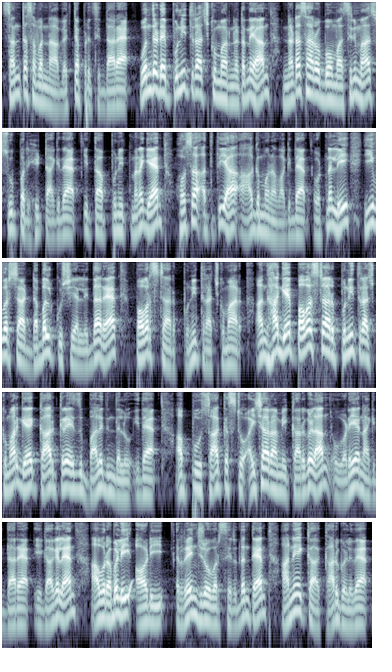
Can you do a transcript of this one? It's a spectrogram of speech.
ಸಂತಸವನ್ನ ವ್ಯಕ್ತಪಡಿಸಿದ್ದಾರೆ. ಒಂದೆಡೆ ಪುನೀತ್ ರಾಜ್ಕುಮಾರ್ ನಟನೆಯ ನಟ ಸಾರ್ವಭೌಮ ಸಿನಿಮಾ ಸೂಪರ್ ಹಿಟ್ ಆಗಿದೆ. ಇತ್ತ ಪುನೀತ್ ಮನೆಗೆ ಹೊಸ ಅತಿಥಿಯ ಆಗಮನವಾಗಿದೆ. ಒಟ್ನಲ್ಲಿ ಈ ವರ್ಷ ಡಬಲ್ ಖುಷಿಯಲ್ಲಿದ್ದಾರೆ ಪವರ್ ಸ್ಟಾರ್ ಪುನೀತ್ ರಾಜ್ಕುಮಾರ್. ಅಂದಹಾಗೆ ಪವರ್ ಸ್ಟಾರ್ ಪುನೀತ್ ರಾಜ್ಕುಮಾರ್ಗೆ ಕಾರ್ ಕ್ರೇಜ್ ಬಾಲ್ಯದಿಂದಲೂ ಇದೆ. ಅಪ್ಪು ಸಾಕಷ್ಟು ಐಷಾರಾಮಿ ಕಾರುಗಳ ಒಡೆಯನಾಗಿದ್ದಾರೆ. ಈಗಾಗಲೇ ಅವರ ಬಳಿ ಆಡಿ, ರೇಂಜ್ ರೋವರ್ ಸೇರಿದಂತೆ ಅನೇಕ ಕಾರುಗಳಿವೆ.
